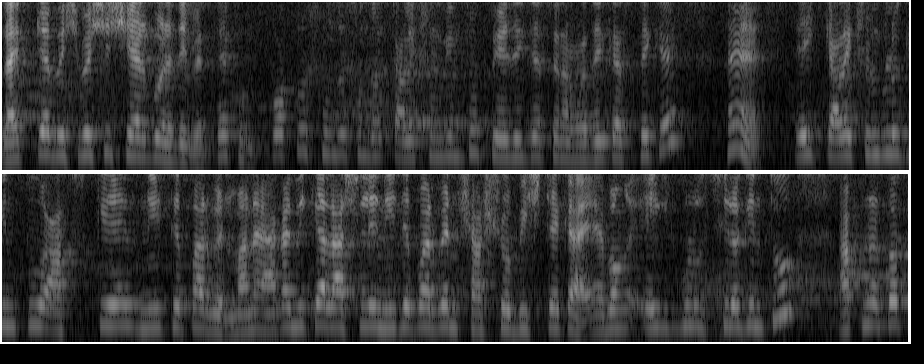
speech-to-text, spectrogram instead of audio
লাইভটা বেশি বেশি শেয়ার করে দিবেন। দেখুন, কত সুন্দর সুন্দর কালেকশন কিন্তু পেয়ে যেতেছেন আমাদের কাছ থেকে। হ্যাঁ এই কালেকশনগুলো কিন্তু আজকে নিতে পারবেন। মানে আগামীকাল আসলে নিতে পারবেন সাতশো বিশ টাকায় এবং এইগুলো ছিল কিন্তু আপনার কত?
